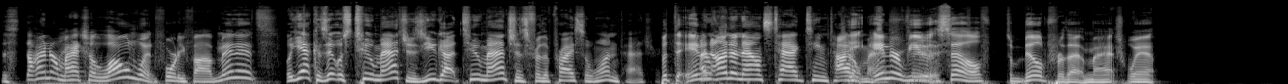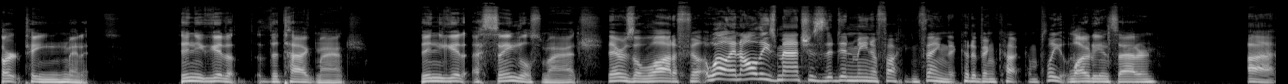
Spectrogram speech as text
The Steiner match alone went 45 minutes. Well, yeah, because it was two matches. You got two matches for the price of one, Patrick. But the, An unannounced tag team title match. the match. interview too. itself to build for that match went 13 minutes. Then you get a, the tag match. Then you get a singles match. There was a lot of fill. Well, and all these matches that didn't mean a fucking thing that could have been cut completely. Lodi and Saturn. Uh,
